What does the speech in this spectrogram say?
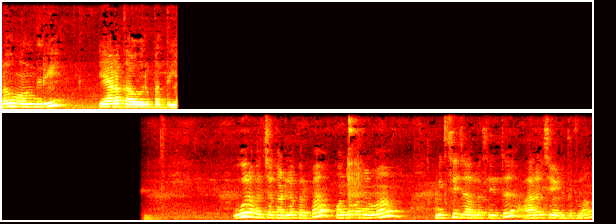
அளவு முந்திரி ஏலக்காய் ஒரு பத்து ஊற வச்ச கடலைப்பருப்பை கொஞ்சம் கொஞ்சமாக மிக்ஸி ஜாரில் சேர்த்து அரைச்சி எடுத்துக்கலாம்.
